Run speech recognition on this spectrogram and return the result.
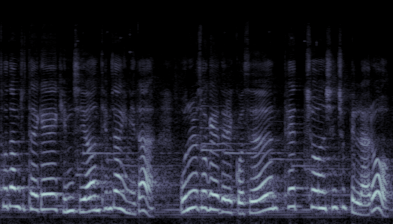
소담주택의 김지연 팀장입니다. 오늘 소개해드릴 곳은 태촌 신축 빌라로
